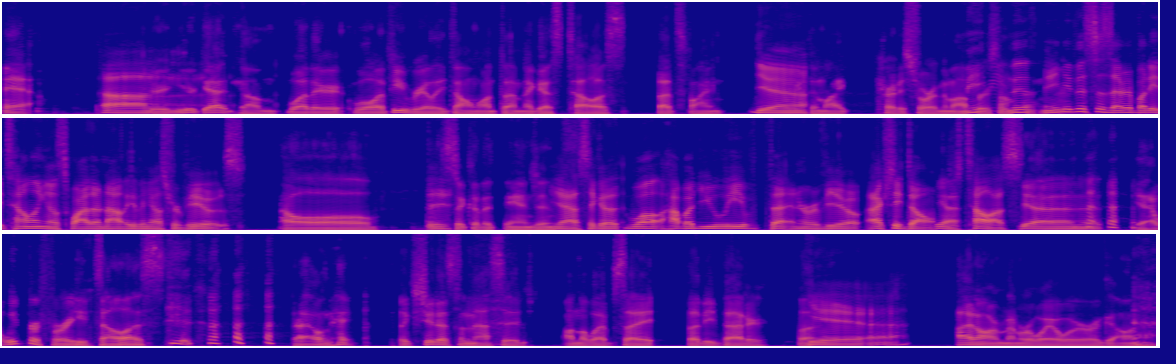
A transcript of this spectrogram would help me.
Yeah. Uh, you're, you're getting them. Whether, well, if you really don't want them, I guess tell us. That's fine. Yeah. And like try to shorten them up maybe or something. This, maybe this is everybody telling us why they're not leaving us reviews. Oh, they, sick of the tangents. Yeah, sick of. Well, how about you leave that in a review? Actually, don't. Yeah. Just tell us. Yeah, yeah. We prefer you tell us. that way, like shoot us a message on the website. That'd be better. But yeah, I don't remember where we were going.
